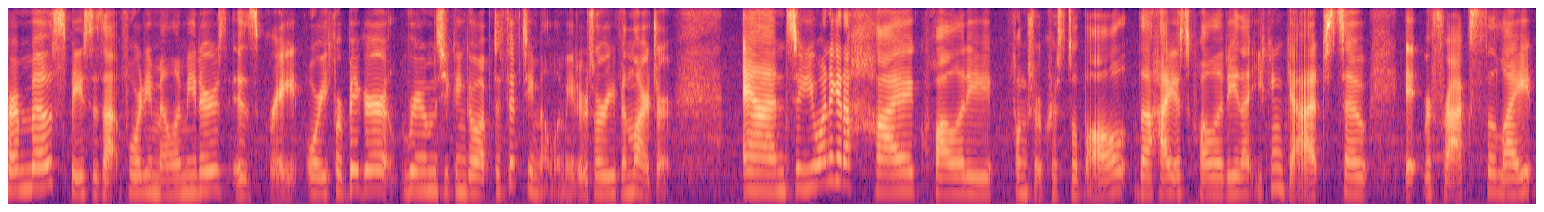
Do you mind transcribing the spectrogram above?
For most spaces at 40 millimeters is great. Or for bigger rooms, you can go up to 50 millimeters or even larger. And so you want to get a high quality shui crystal ball, the highest quality that you can get. So it refracts the light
